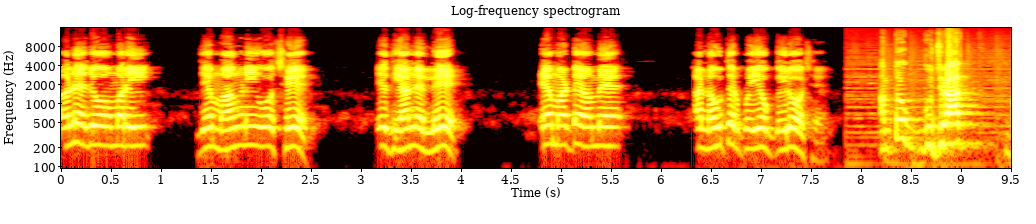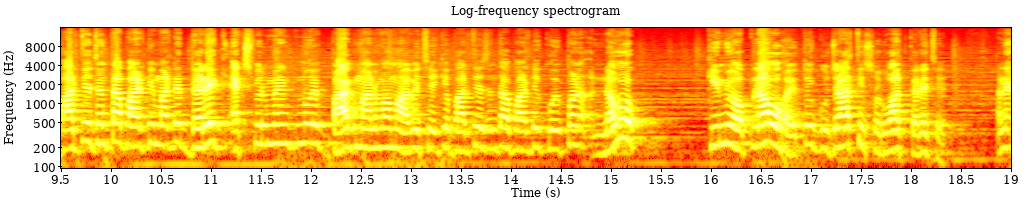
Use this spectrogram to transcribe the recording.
અને જો અમારી જે માંગણીઓ છે એ ધ્યાને લે, એ માટે અમે આ નવતર પ્રયોગ કર્યો છે. આમ તો ગુજરાત ભારતીય જનતા પાર્ટી માટે દરેક એક્સપેરિમેન્ટનો એક ભાગ માનવામાં આવે છે કે ભારતીય જનતા પાર્ટી કોઈ પણ નવો કિમિયો અપનાવો હોય તો એ ગુજરાતથી શરૂઆત કરે છે. અને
